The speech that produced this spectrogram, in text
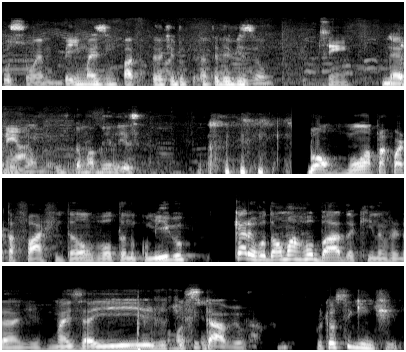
o som é bem mais impactante do que na televisão. Sim, né? também acho. Isso é uma beleza. Bom, vamos lá para a quarta faixa, então, voltando comigo. Cara, eu vou dar uma roubada aqui, na verdade, mas aí é justificável. Assim? Porque é o seguinte,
